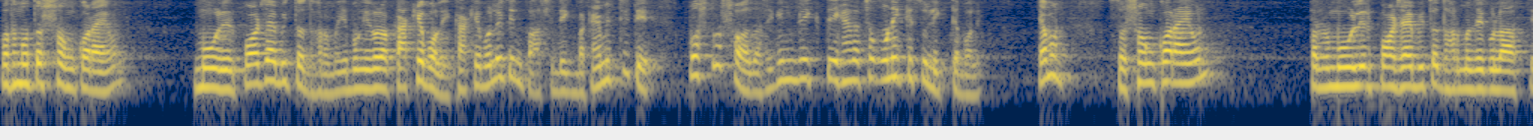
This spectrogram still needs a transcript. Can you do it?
প্রথমত শঙ্করায়ন, মৌলের পর্যায়বৃত্ত ধর্ম, এবং এগুলো কাকে বলে? কাকে বলে কিন্তু আসে, দেখবা কেমিস্ট্রিতে প্রশ্ন সহজ আছে কিন্তু দেখতে দেখা যাচ্ছে অনেক কিছু লিখতে বলে। কেমন? সো শঙ্করায়ন, তারপর মৌলের পর্যায়বৃত্ত ধর্ম যেগুলো আছে,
